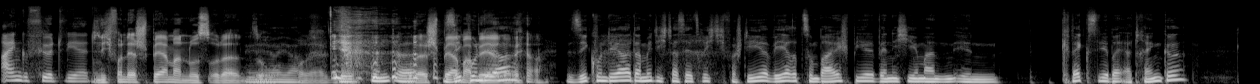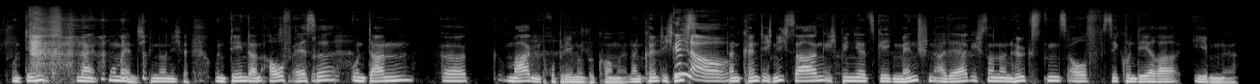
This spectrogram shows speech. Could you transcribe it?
eingeführt wird. Nicht von der Spermanuss oder so. Ja, ja. Oder, Und, äh, oder Spermabeere. sekundär, Ja. sekundär, damit ich das jetzt richtig verstehe, wäre zum Beispiel, wenn ich jemanden in Quecksilber ertränke und den, nein, Moment, ich bin noch nicht, und den dann aufesse und dann äh, Magenprobleme bekomme. Dann könnte ich nicht, Genau. dann könnte ich nicht sagen, ich bin jetzt gegen Menschen allergisch, sondern höchstens auf sekundärer Ebene.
